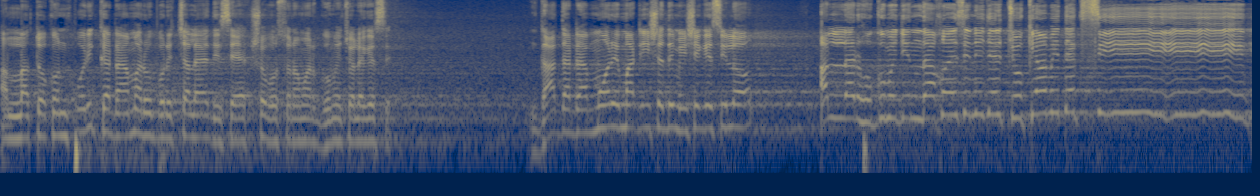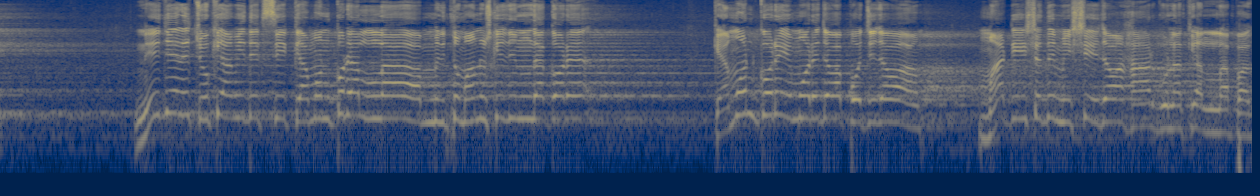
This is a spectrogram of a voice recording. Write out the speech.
আল্লাহ তখন পরীক্ষাটা আমার উপরে চালাইয়া দিছে, একশো বছর আমার ঘুমে চলে গেছে। গাদাটা মরে মাটির সাথে মিশে গেছিল। আল্লাহর হুকুমে জিন্দা হয়েছে, নিজের চোখে আমি দেখছি। নিজের চোখে আমি দেখছি কেমন করে আল্লাহ মৃত মানুষকে জিন্দা করে। কেমন করে মরে যাওয়া, পচে যাওয়া, মাটির সাথে মিশে যাওয়া হাড়গুলাকে আল্লাহ পাক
